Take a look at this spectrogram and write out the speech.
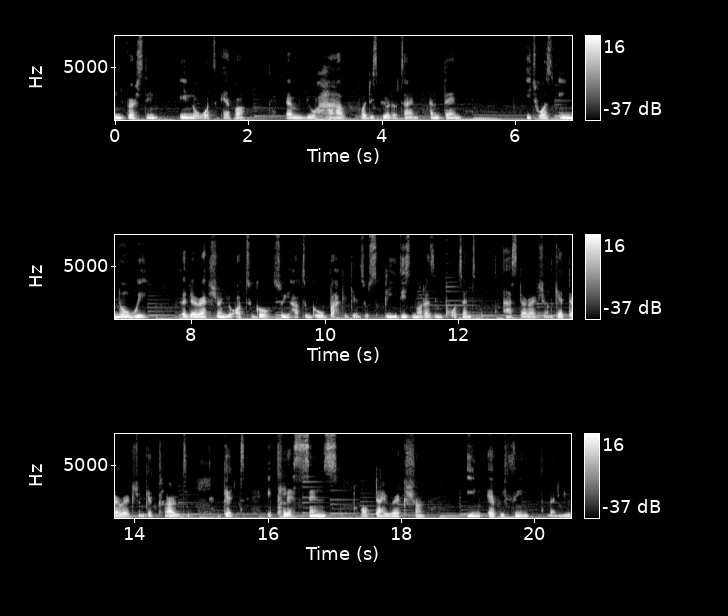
investing in whatever um, you have for this period of time, and then it was in no way the direction you ought to go. So you have to go back again. So speed is not as important as direction. Get direction, get clarity, get a clear sense of direction in everything that you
